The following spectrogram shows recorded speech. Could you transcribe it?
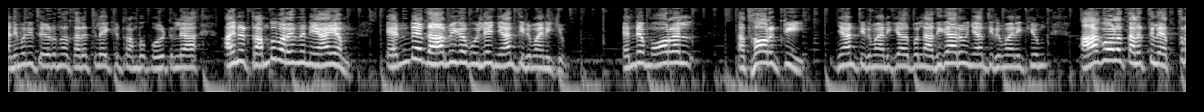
അനുമതി തേടുന്ന തരത്തിലേക്ക് ട്രംപ് പോയിട്ടില്ല. അതിന് ട്രംപ് പറയുന്ന ന്യായം എന്റെ ധാർമ്മിക മൂല്യം ഞാൻ തീരുമാനിക്കും. എന്റെ മോറൽ അതോറിറ്റി ഞാൻ തീരുമാനിക്കും. അതുപോലെ അധികാരവും ഞാൻ തീരുമാനിക്കും. ആഗോള തലത്തിൽ എത്ര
